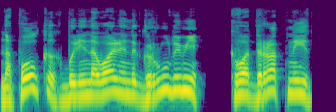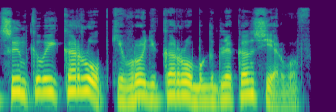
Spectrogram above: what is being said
На полках были навалены грудами квадратные цинковые коробки, вроде коробок для консервов.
